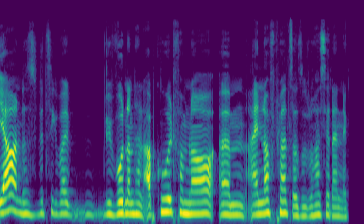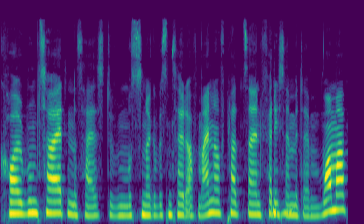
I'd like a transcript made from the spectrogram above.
ja, und das ist witzig, weil wir wurden dann halt abgeholt vom Lau ähm, Einlaufplatz. Also du hast ja deine Callroom-Zeiten. Das heißt, du musst zu einer gewissen Zeit auf dem Einlaufplatz sein, fertig sein mit deinem Warm-up.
